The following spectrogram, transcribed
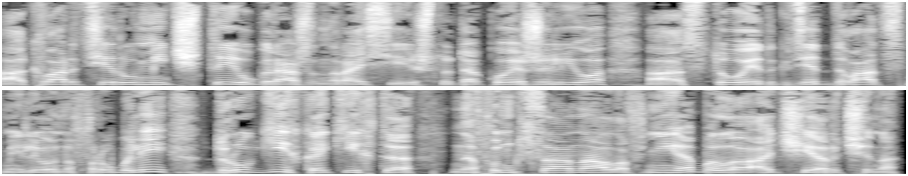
а, квартиру мечты у граждан России, что такое жилье а, стоит где-то 20 миллионов рублей, других каких-то э, функционалов не было очерчено.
